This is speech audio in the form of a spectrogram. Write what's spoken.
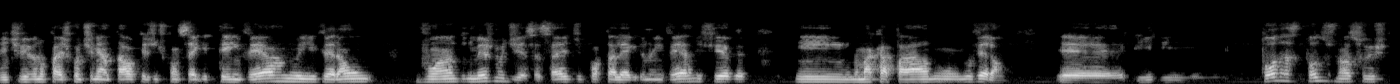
a gente vive num país continental que a gente consegue ter inverno e verão voando no mesmo dia. Você sai de Porto Alegre no inverno e chega em, no Macapá no, no verão. É, e, e todas, todos os nossos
